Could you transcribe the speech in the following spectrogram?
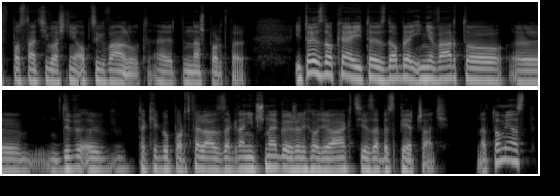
w postaci właśnie obcych walut, e, ten nasz portfel. I to jest ok, i to jest dobre i nie warto e, e, takiego portfela zagranicznego, jeżeli chodzi o akcje, zabezpieczać. Natomiast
